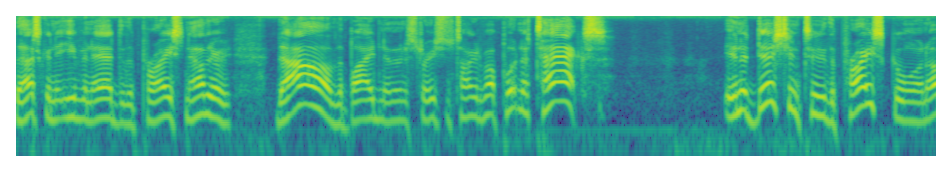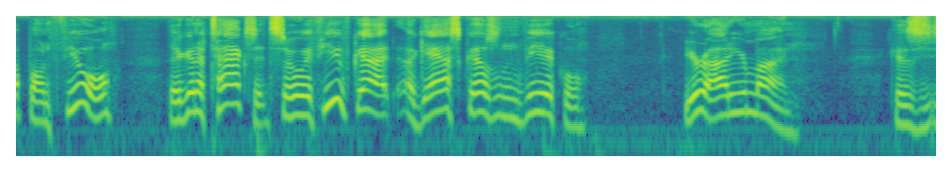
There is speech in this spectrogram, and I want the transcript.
that's going to even add to the price. Now they're now the Biden administration is talking about putting a tax. In addition to the price going up on fuel, they're going to tax it. So if you've got a gas guzzling vehicle, you're out of your mind. Because,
